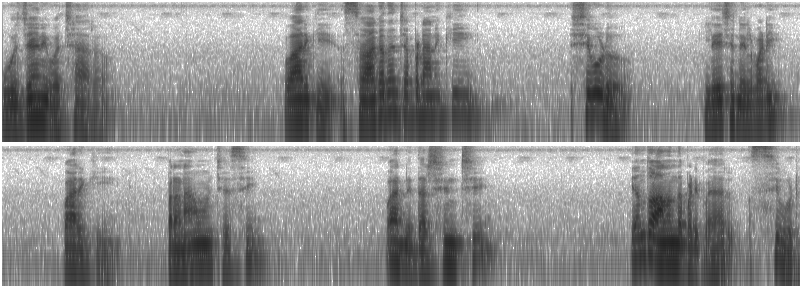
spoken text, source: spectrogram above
ఉజ్జయిని వచ్చారు వారికి స్వాగతం చెప్పడానికి శివుడు లేచి నిలబడి వారికి ప్రణామం చేసి వారిని దర్శించి ఎంతో ఆనందపడిపోయారు శివుడు.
